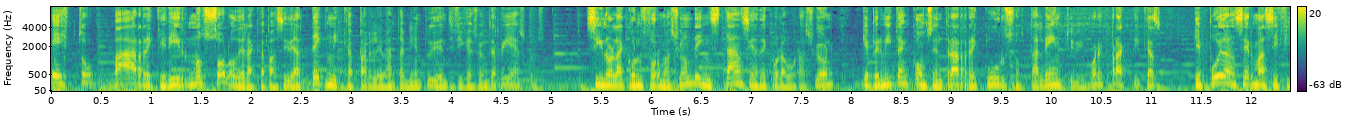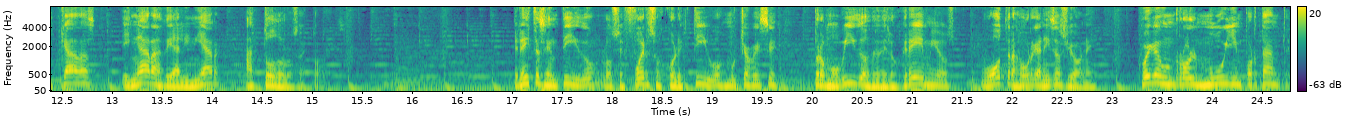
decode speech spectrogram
Esto va a requerir no solo de la capacidad técnica para el levantamiento e identificación de riesgos, sino la conformación de instancias de colaboración que permitan concentrar recursos, talento y mejores prácticas que puedan ser masificadas en aras de alinear a todos los actores. En este sentido, los esfuerzos colectivos, muchas veces promovidos desde los gremios u otras organizaciones, juegan un rol muy importante,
